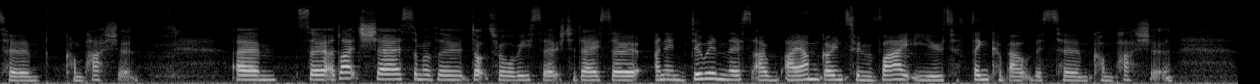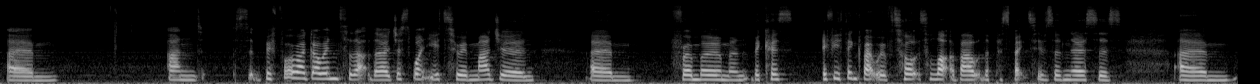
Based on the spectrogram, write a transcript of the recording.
term compassion. Um, so I'd like to share some of the doctoral research today. So, and in doing this, I, I am going to invite you to think about this term compassion. Um, and so before I go into that, though, I just want you to imagine um, for a moment, because if you think about it, we've talked a lot about the perspectives of nurses um,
